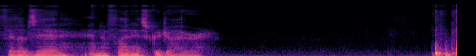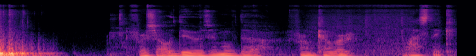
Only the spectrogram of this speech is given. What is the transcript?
Phillips head and a flathead screwdriver. First I will do is remove the front cover, plastic.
